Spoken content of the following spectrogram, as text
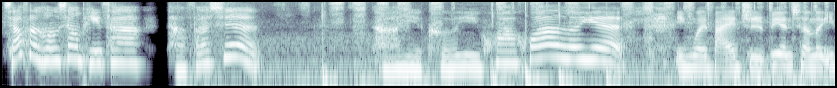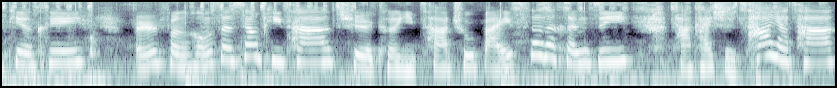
小粉红橡皮擦他发现，它也可以画画了耶！因为白纸变成了一片黑。而粉红色橡皮擦却可以擦出白色的痕迹。它开始擦呀擦，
